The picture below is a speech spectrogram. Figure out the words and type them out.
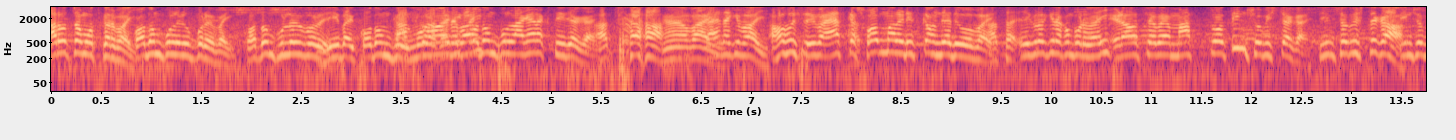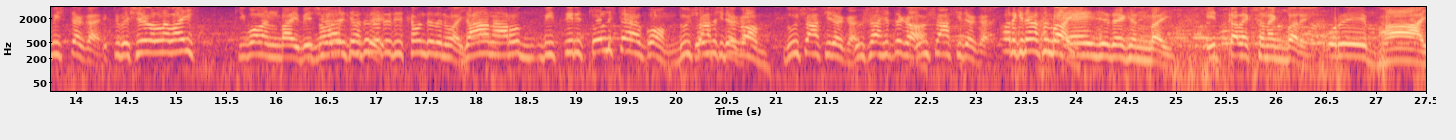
আরও চমৎকার ভাই। কদম ফুলের উপরে ভাই। কদম ফুলের উপরে? জি ভাই কদম ফুল। মনে হয়? কদম ফুল লাগিয়ে রাখছি এই জায়গায়। আচ্ছা। হ্যাঁ ভাই। তাই নাকি ভাই? অবশ্যই ভাই আজকে সব মালে ডিসকাউন্ট দিয়ে দেবো ভাই। আচ্ছা এগুলো কি রকম পড়ে ভাই? এটা হচ্ছে ভাই মাত্র তিনশো বিশ টাকায়। তিনশো বিশ টাকা? তিনশো বিশ টাকায়। একটু বেশি হয়ে গেল না ভাই? কি বলেন ভাই বেশি হয়ে যাইতেছে। ডিসকাউন্ট দেন ভাই। জান আরও বিশ তিরিশ চল্লিশ টাকা কম দুইশো 40 আশি টাকা। টাকা কম। দুইশো আশি টাকা। দুশো আশি টাকা। দুইশো আশি টাকা। কি দেখাচ্ছেন ভাই? এই যে দেখেন ভাই ঈদ কালেকশন একবারে। ওরে ভাই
